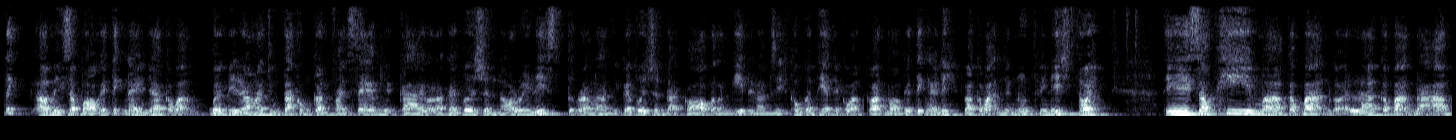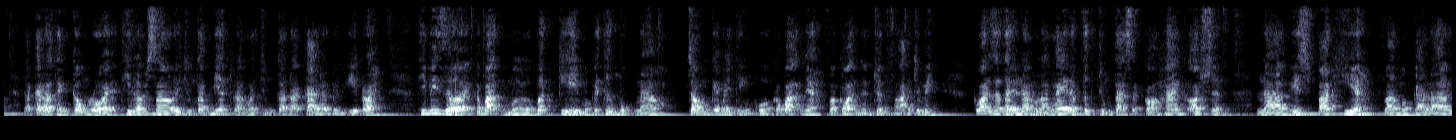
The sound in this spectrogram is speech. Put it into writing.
tích à, mình sẽ bỏ cái tích này nha các bạn. Bởi vì rằng là chúng ta không cần phải xem những cái gọi là cái version nó release tức rằng là những cái version đã có của thằng git để làm gì không cần thiết nha các bạn. Các bạn bỏ cái tích này đi và các bạn nhấn nút finish thôi thì sau khi mà các bạn gọi là các bạn đã đã cài đặt thành công rồi thì làm sao để chúng ta biết rằng là chúng ta đã cài đặt được git rồi? Thì bây giờ ấy, các bạn mở bất kỳ một cái thư mục nào trong cái máy tính của các bạn nha và các bạn nhấn chuột phải cho mình. Các bạn sẽ thấy rằng là ngay lập tức chúng ta sẽ có hai cái option là git path here và một cái là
